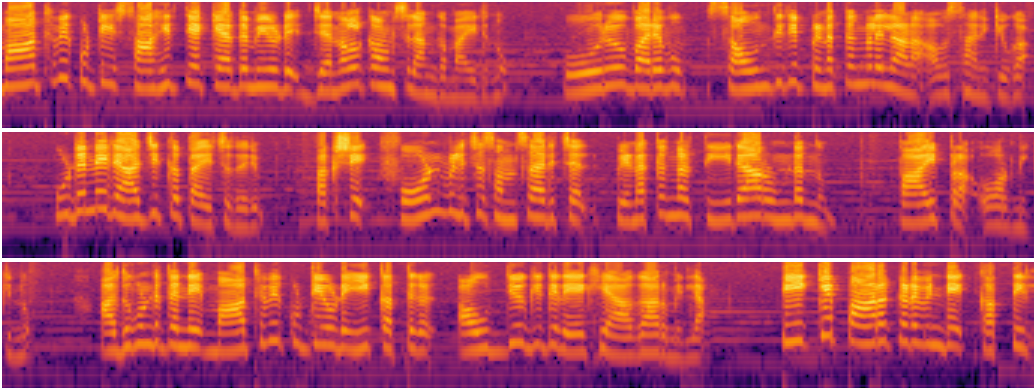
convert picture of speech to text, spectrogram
മാധവിക്കുട്ടി സാഹിത്യ അക്കാദമിയുടെ ജനറൽ കൗൺസിൽ അംഗമായിരുന്നു. ഓരോ വരവും സൗന്ദര്യ പിണക്കങ്ങളിലാണ് അവസാനിക്കുക. ഉടനെ രാജിക്കത്ത് അയച്ചു തരും. പക്ഷേ ഫോൺ വിളിച്ച് സംസാരിച്ചാൽ പിണക്കങ്ങൾ തീരാറുണ്ടെന്നും പായിപ്ര ഓർമ്മിക്കുന്നു. അതുകൊണ്ട് തന്നെ മാധവിക്കുട്ടിയുടെ ഈ കത്തുകൾ ഔദ്യോഗിക രേഖയാകാറുമില്ല. പി കെ പാറക്കടവിന്റെ കത്തിൽ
